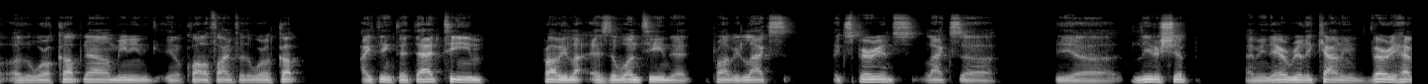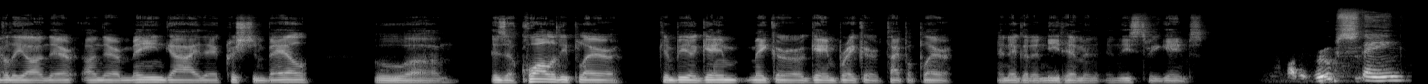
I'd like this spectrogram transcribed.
of the World Cup now, meaning you know qualifying for the World Cup. I think that that team probably is the one team that probably lacks experience, lacks uh, the uh, leadership. I mean, they're really counting very heavily on their on their main guy, there, Christian Bale, who um, is a quality player, can be a game maker or game breaker type of player, and they're going to need him in, in these three games. Are the groups staying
